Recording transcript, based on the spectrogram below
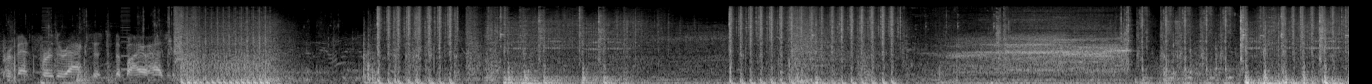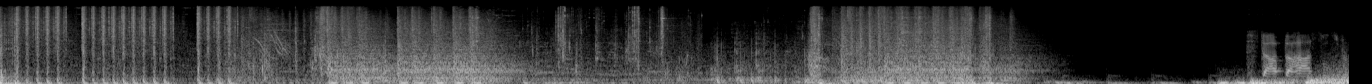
Prevent further access to the biohazard. Stop the hostiles from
